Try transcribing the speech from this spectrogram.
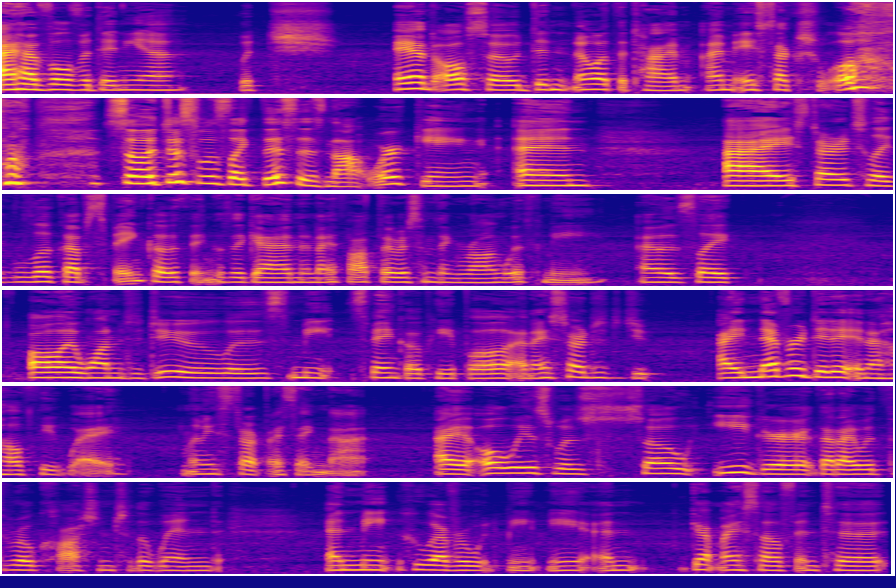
I have vulvodynia, which, and also didn't know at the time I'm asexual. so it just was like, this is not working. And I started to like look up Spanko things again, and I thought there was something wrong with me. I was like, all I wanted to do was meet Spanko people, and I started to do. I never did it in a healthy way. Let me start by saying that. I always was so eager that I would throw caution to the wind and meet whoever would meet me and get myself into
